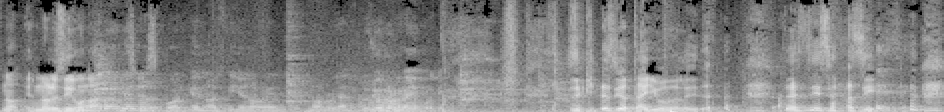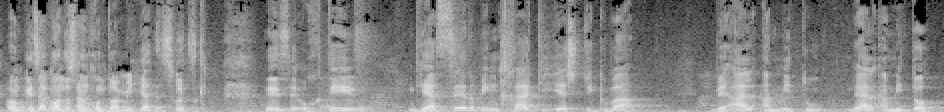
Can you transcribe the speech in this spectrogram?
No, y no les digo nada. yo no, yo no es que yo no regaño, no regaño, pues yo lo regaño por ti. Si quieres yo te ayudo. Le dice. Entonces dice así. Aunque sea cuando están junto a mí. Ya después dice, Uchtiv, Yaser bin Haki yesh tikva, Beal amitu, Beal amito,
